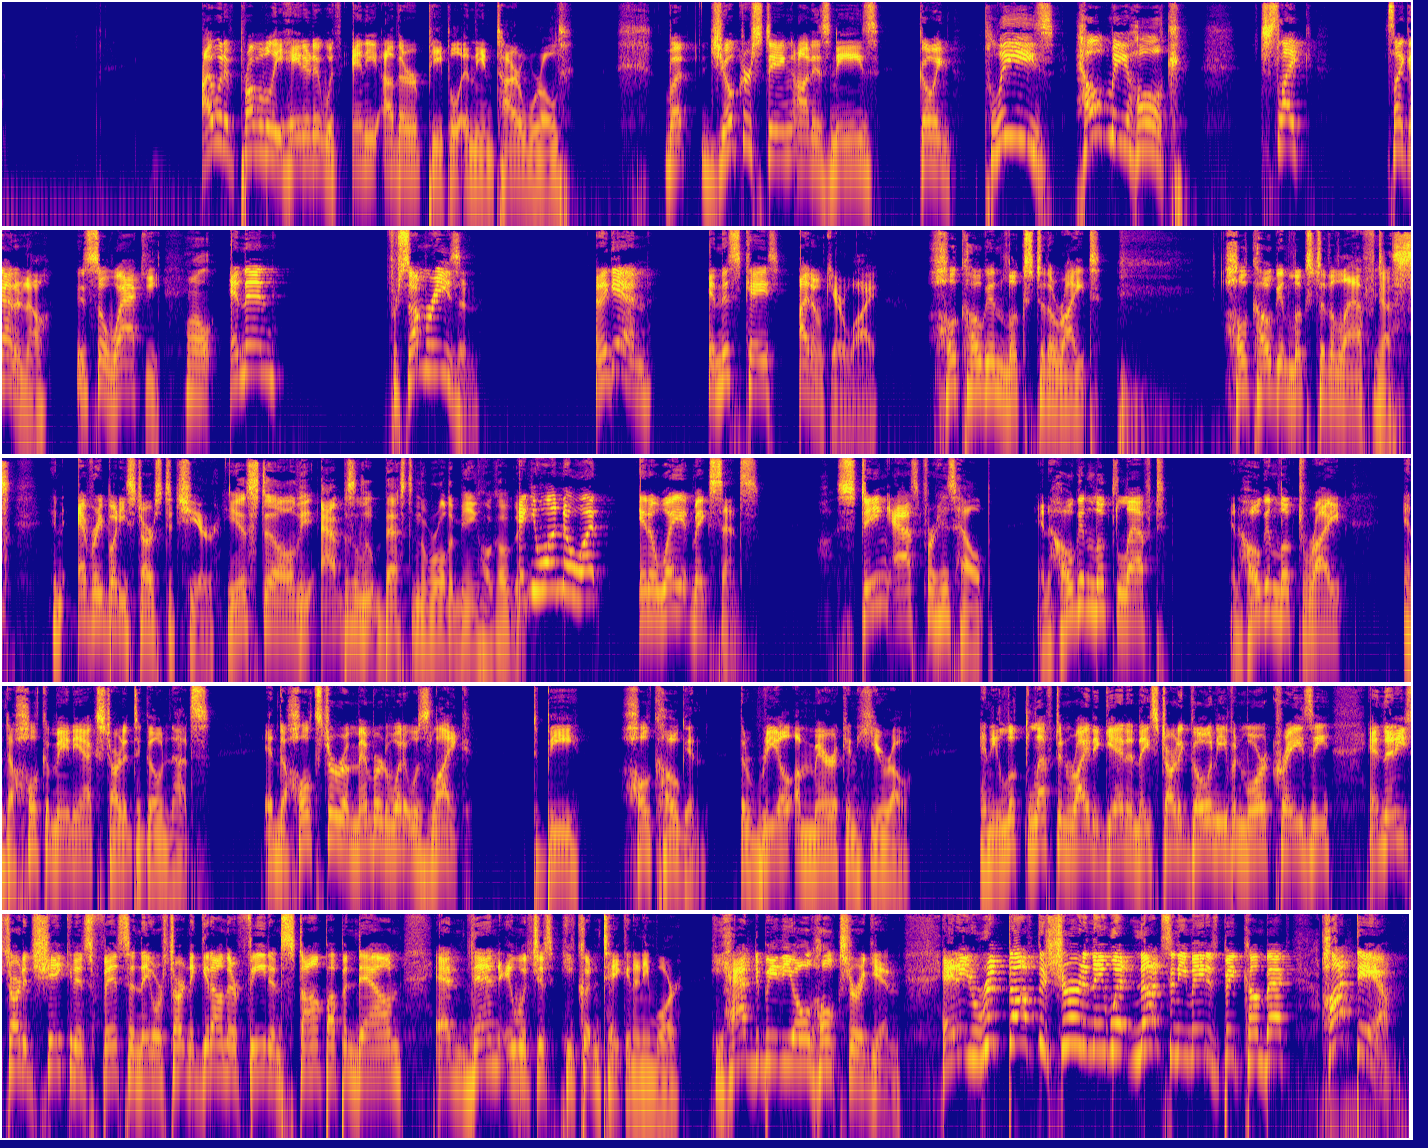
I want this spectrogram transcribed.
I would have probably hated it with any other people in the entire world. But Joker Sting on his knees going, please help me, Hulk. Just like, it's like, I don't know. It's so wacky. Well, And then, for some reason, and again, in this case, I don't care why, Hulk Hogan looks to the right. Hulk Hogan looks to the left yes, and everybody starts to cheer. he is still the absolute best in the world at being Hulk Hogan. And you want to know what? In a way, it makes sense. Sting asked for his help, and Hogan looked left, and Hogan looked right, and the Hulkamaniac started to go nuts. And the Hulkster remembered what it was like to be Hulk Hogan, the real American hero. and he looked left and right again and they started going even more crazy. And then he started shaking his fists and they were starting to get on their feet and stomp up and down. And then it was just he couldn't take it anymore. He had to be the old hulkster again. And he ripped off the shirt and they went nuts and he made his big comeback. Hot damn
